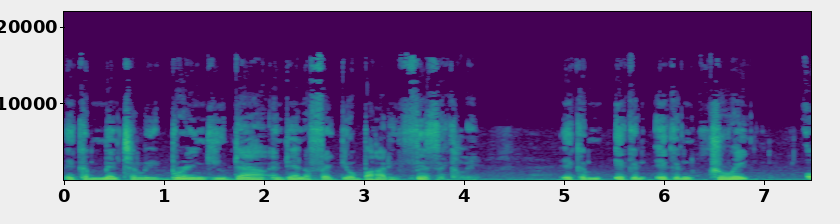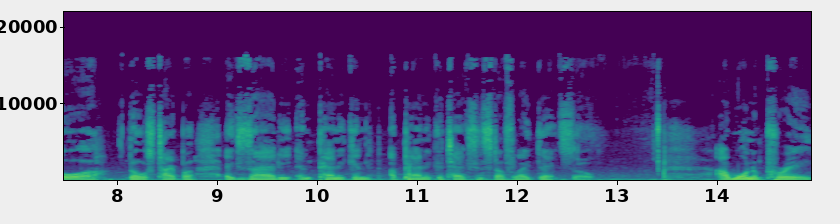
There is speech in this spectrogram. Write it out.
it can mentally bring you down and then affect your body physically. It can it can it can create or those type of anxiety and panic and uh, panic attacks and stuff like that. So I want to pray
